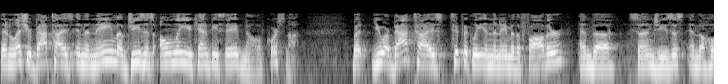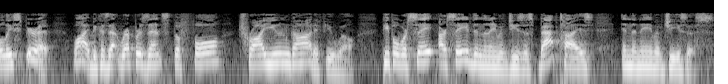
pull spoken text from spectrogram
that unless you're baptized in the name of Jesus only, you can't be saved? No, of course not. But you are baptized typically in the name of the Father and the Son, Jesus, and the Holy Spirit. Why? Because that represents the full triune God, if you will. People were sa- are saved in the name of Jesus, baptized in the name of Jesus.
